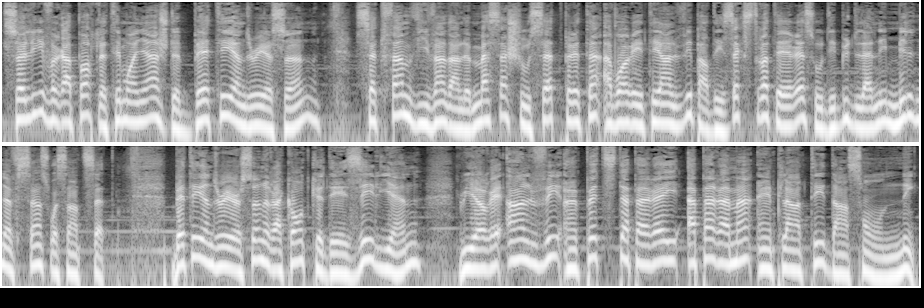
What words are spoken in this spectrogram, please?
Ce livre rapporte le témoignage de Betty Andreasen. Cette femme vivant dans le Massachusetts prétend avoir été enlevée par des extraterrestres au début de l'année 1967. Betty Andreasen raconte que des aliens lui auraient enlever un petit appareil apparemment implanté dans son nez.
